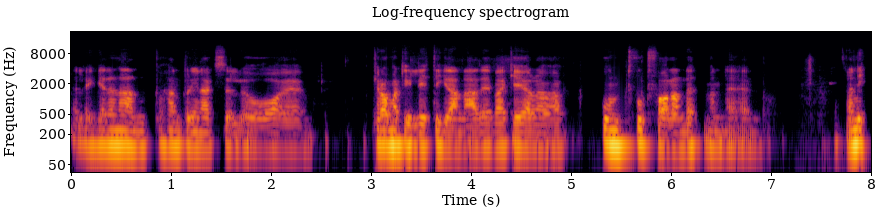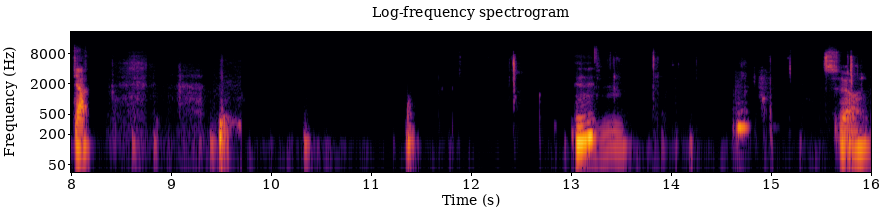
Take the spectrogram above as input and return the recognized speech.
Jag lägger en hand på, hand på din axel och eh, kramar till lite grann. Det verkar göra ont fortfarande, men eh, jag nickar. Mm. Så jag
